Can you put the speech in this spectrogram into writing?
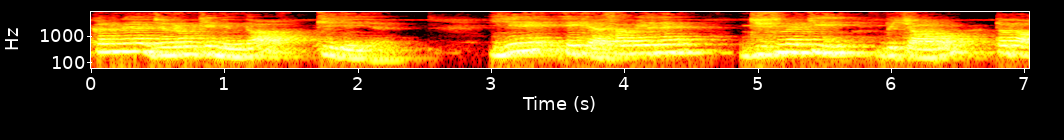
कन्या जन्म की निंदा की गई है। ये एक ऐसा वेद है जिसमें कि विचारों तथा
